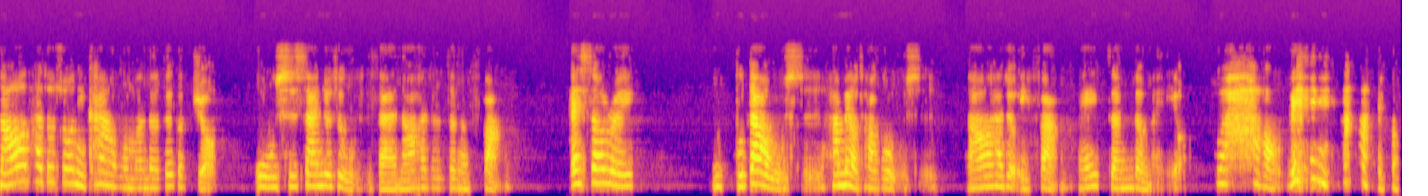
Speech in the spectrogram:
然后他就说，你看我们的这个酒五十三就是五十三，然后他就真的放，哎，sorry，不到五十，他没有超过五十。然后他就一放，哎，真的没有，哇，好厉害哦！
